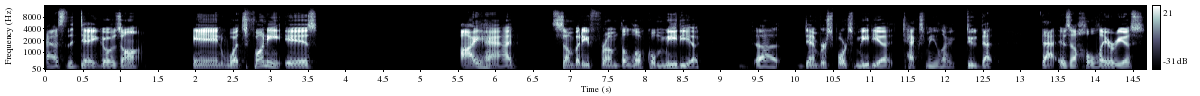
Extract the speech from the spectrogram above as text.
as the day goes on. And what's funny is I had somebody from the local media, uh, Denver sports media, text me like, dude, that that is a hilarious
